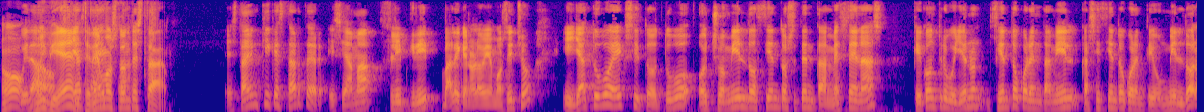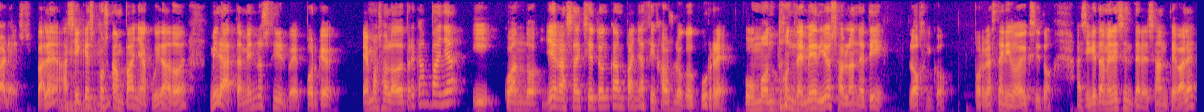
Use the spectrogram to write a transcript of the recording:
Oh, muy bien. Tenemos dónde está. Está en Kickstarter y se llama Flip Grip, ¿vale? Que no lo habíamos dicho. Y ya tuvo éxito. Tuvo 8.270 mecenas que contribuyeron 140.000, casi 141.000 dólares, ¿vale? Así que es post campaña, cuidado, ¿eh? Mira, también nos sirve porque hemos hablado de pre-campaña y cuando llegas a éxito en campaña, fijaos lo que ocurre. Un montón de medios hablan de ti, lógico, porque has tenido éxito. Así que también es interesante, ¿vale?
